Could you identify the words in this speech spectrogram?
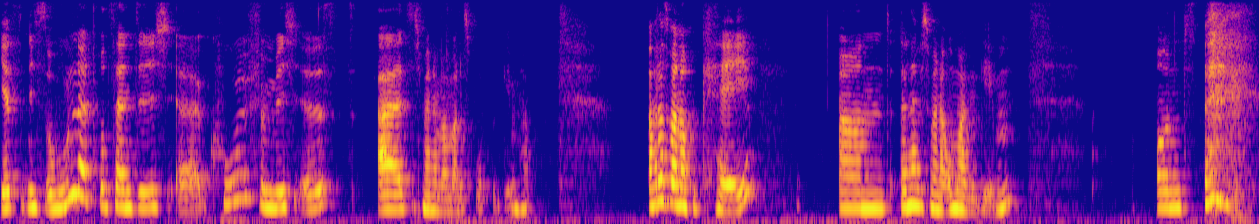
jetzt nicht so hundertprozentig äh, cool für mich ist, als ich meiner Mama das Buch gegeben habe. Aber das war noch okay. Und dann habe ich es meiner Oma gegeben. Und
